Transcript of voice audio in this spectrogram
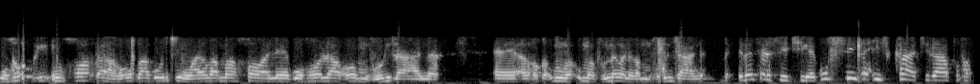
uho- uholwa ubaba untshingwayo kwamahole kuholwa omvundlana eh uma- umavumengwana kamvundlana bese sithi ke kufika isikhathi lapho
